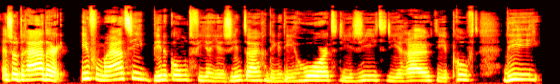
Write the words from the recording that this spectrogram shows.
En zodra er informatie binnenkomt via je zintuigen, dingen die je hoort, die je ziet, die je ruikt, die je proeft, die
